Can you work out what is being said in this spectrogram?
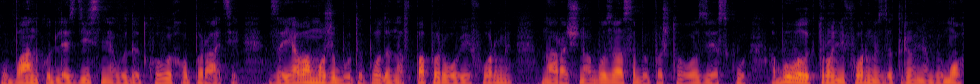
у банку для здійснення видаткових операцій. Заява може бути подана в паперовій формі, нарочно або засоби поштового зв'язку, або в електронній формі з дотриманням вимог,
